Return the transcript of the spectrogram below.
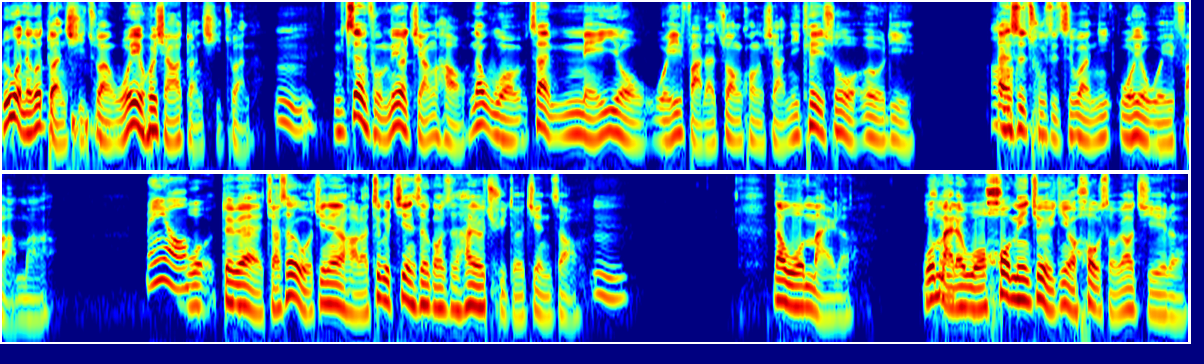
如果能够短期赚，我也会想要短期赚。嗯你政府没有讲好，那我在没有违法的状况下，你可以说我恶劣，但是除此之外，你我有违法吗？没有，我对不对？假设我今天好了，这个建设公司它有取得建造，嗯，那我买了，我买了，我后面就已经有后手要接了，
